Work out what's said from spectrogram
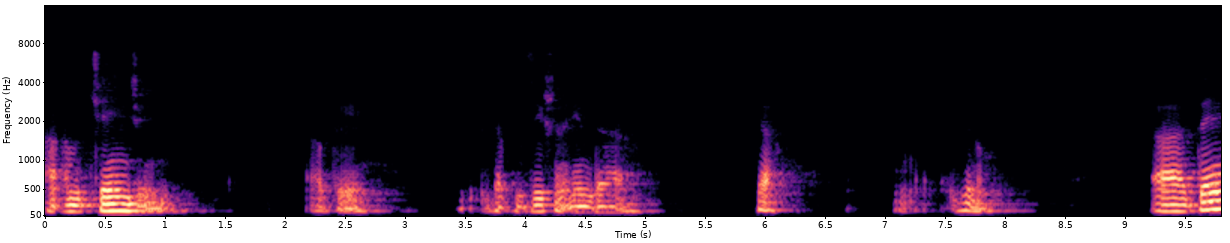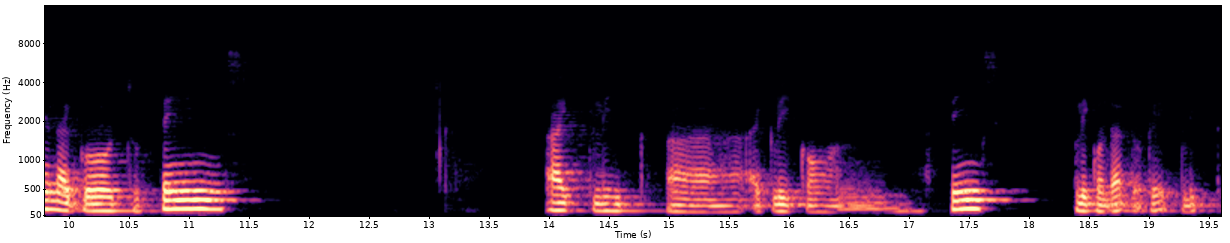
i'm changing okay the position in the yeah you know. Uh, then I go to things I click uh, I click on things click on that okay click.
